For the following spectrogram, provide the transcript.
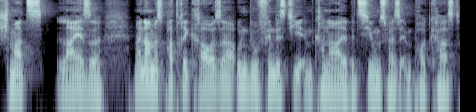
Schmatz leise. Mein Name ist Patrick Krauser und du findest hier im Kanal beziehungsweise im Podcast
